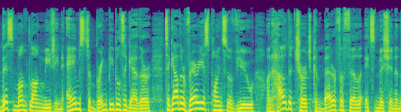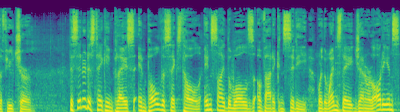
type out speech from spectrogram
This month long meeting aims to bring people together to gather various points of view on how the Church can better fulfill its mission in the future. The synod is taking place in Paul VI Hall inside the walls of Vatican City, where the Wednesday general audience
